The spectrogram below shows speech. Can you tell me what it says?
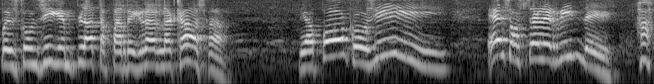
pues consiguen plata para arreglar la casa. De a poco, sí. Eso a usted le rinde. Ja.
